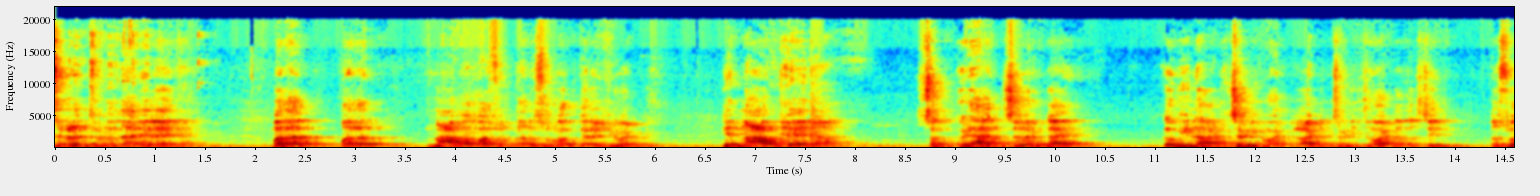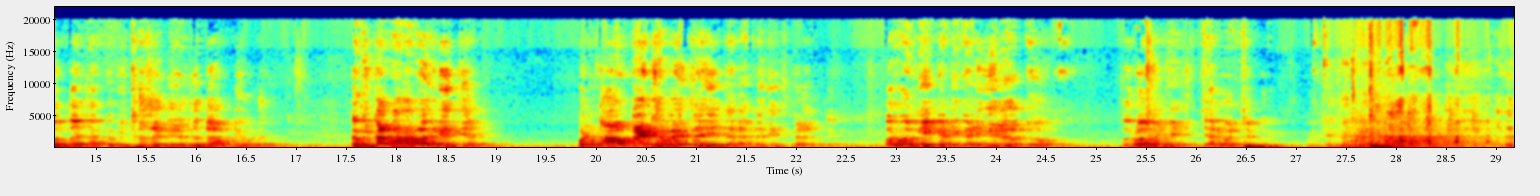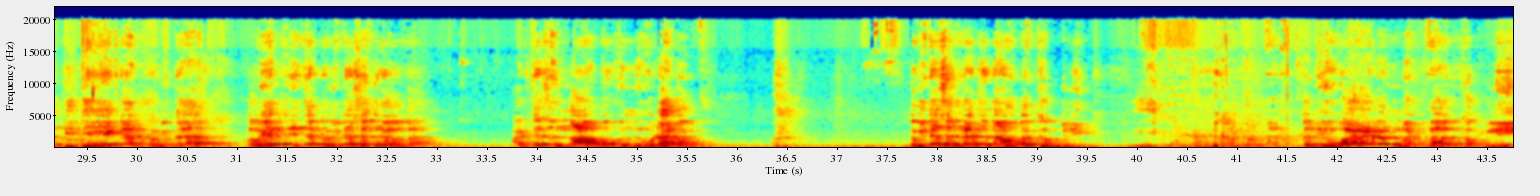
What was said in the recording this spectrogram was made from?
सगळं जुळून आलेलं आहे ना मला मला पासून मला सुरुवात करायची वाटते. हे नाव जे आहे ना सगळ्यात जर काय कवीला अडचणी वाट अडचणीचं वाटत असेल तर स्वतःच्या कविता सगळ्याचं नाव ठेवलं कविता भराभर लिहित्यात पण नाव काय ठेवायचं हे त्यांना कधीच कळत नाही. परवा मी एका ठिकाणी गेलो होतो. परवा म्हणजे चार वर्ष तर तिथे एका कविता कवयत्रीचा कविता संग्रह होता आणि त्याचं नाव बघून मी उडालो. कविता संग्रहाचं नाव होतं खपली. तर मी उभारायला म्हटलं खपली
